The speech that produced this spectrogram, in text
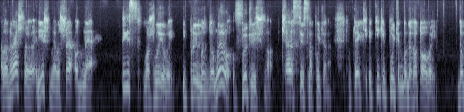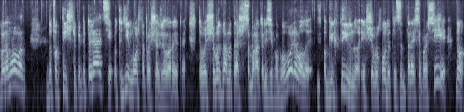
Але зрештою рішення лише одне. Тиск можливий і примус до миру виключно через тиск на Путіна. Тобто, як тільки Путін буде готовий до перемовин, до фактичної капітуляції, от тоді можна про щось говорити. Тому що ми з вами теж це багато разів обговорювали. Об'єктивно, якщо виходити з інтересів Росії, ну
